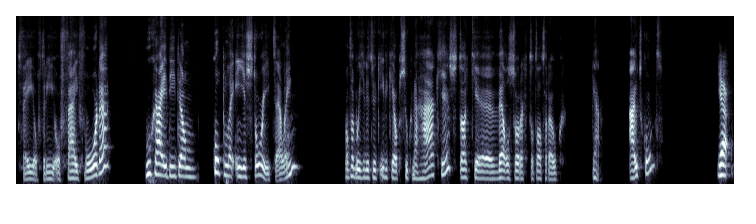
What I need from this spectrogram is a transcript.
twee of drie of vijf woorden. Hoe ga je die dan koppelen in je storytelling. Want dan moet je natuurlijk iedere keer op zoek naar haakjes, dat je wel zorgt dat dat er ook ja, uitkomt. Ja,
